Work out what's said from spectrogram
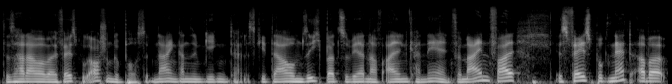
das hat er aber bei Facebook auch schon gepostet. Nein, ganz im Gegenteil. Es geht darum, sichtbar zu werden auf allen Kanälen. Für meinen Fall ist Facebook nett, aber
